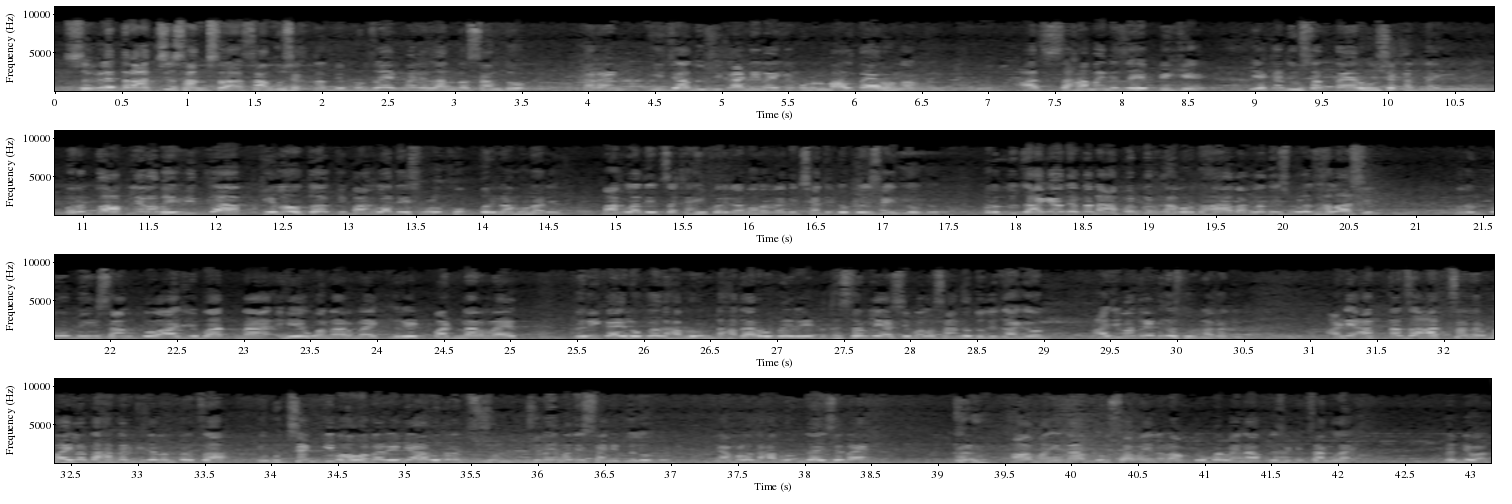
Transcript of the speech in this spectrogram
सगळे तर आजचे सांग सांगू शकतात. मी पुढचा एक महिन्याचा अंदाज सांगतो. कारण ही जादूची कांडी नाही की कुठून माल तयार होणार नाही. आज सहा महिन्याचं हे पीक आहे. एका दिवसात तयार होऊ शकत नाही. परंतु आपल्याला भयभीत केलं होतं की बांगलादेशमुळे खूप परिणाम होणार आहे. बांगलादेशचा काही परिणाम होणार नाही. मी छाती डोकं सांगितलं होतं. परंतु जाग्यावर देताना आपण पण घाबरतो. हा बांगलादेशमुळे झाला असेल. परंतु मी सांगतो अजिबात ना हे होणार नाही रेट पडणार नाहीत. तरी काही लोक घाबरून दहा हजार रुपये रेट घसरले असे मला सांगत होते जागेवर. अजिबात रेट घसरू नका देऊ आणि आत्ताचा आजचा जर पाहिला दहा तारखेच्या नंतरचा हे उच्चांकी भाव होणार आहे. मी अगोदरच जून जुलैमध्ये सांगितलेलं होतं. त्यामुळे घाबरून जायचं नाही. हा महिना पुढचा महिना आणि ऑक्टोबर महिना आपल्यासाठी चांगला आहे. धन्यवाद.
